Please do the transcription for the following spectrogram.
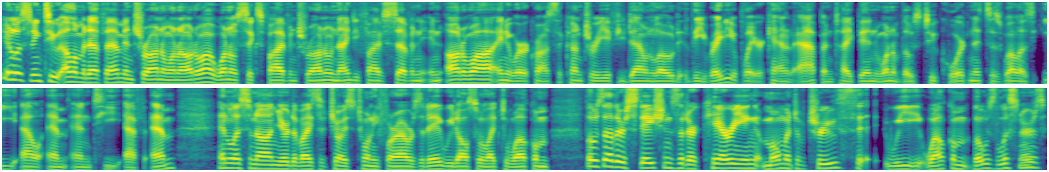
you're listening to Element FM in Toronto and Ottawa, 1065 in Toronto, 957 in Ottawa, anywhere across the country. If you download the Radio Player Canada app and type in one of those two coordinates as well as ELMNTFM and listen on your device of choice 24 hours a day, we'd also like to welcome those other stations that are carrying Moment of Truth. We welcome those listeners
